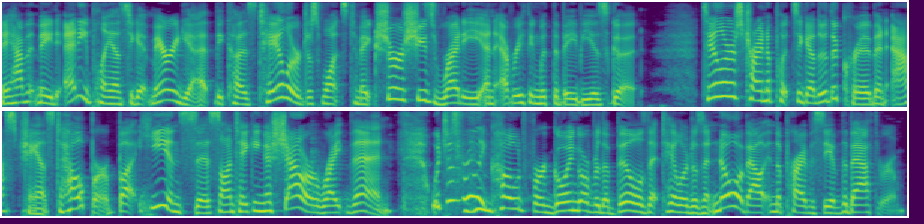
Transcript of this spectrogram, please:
They haven't made any plans to get married yet because Taylor just wants to make sure she's ready and everything with the baby is good. Taylor is trying to put together the crib and asks Chance to help her, but he insists on taking a shower right then, which is really mm-hmm. code for going over the bills that Taylor doesn't know about in the privacy of the bathroom.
